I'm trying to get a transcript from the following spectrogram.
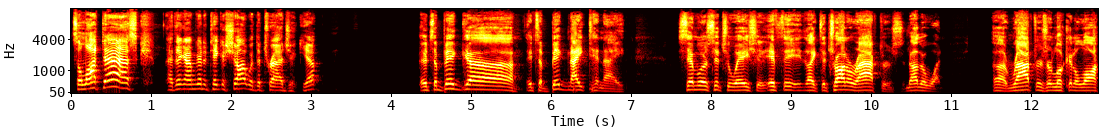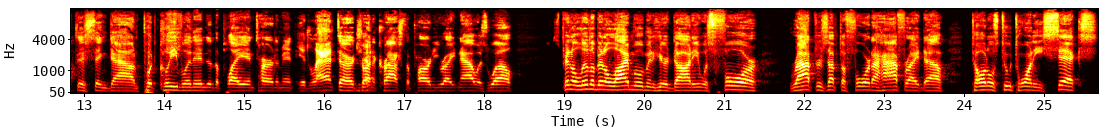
It's a lot to ask. I think I'm going to take a shot with the tragic. Yep. It's a big uh it's a big night tonight. Similar situation. If they like the Toronto Raptors, another one. Uh Raptors are looking to lock this thing down, put Cleveland into the play-in tournament. Atlanta are trying to crash the party right now as well. It's been a little bit of line movement here, Donnie. It was four. Raptors up to four and a half right now. Totals 226.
